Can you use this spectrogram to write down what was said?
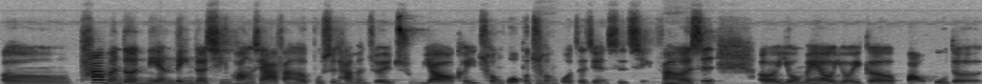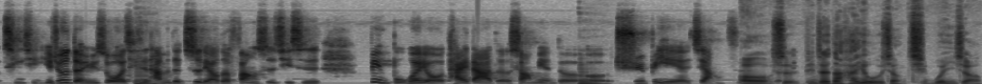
呃，他们的年龄的情况下，反而不是他们最主要可以存活不存活这件事情，反而是，呃，有没有有一个保护的情形，也就是等于说，其实他们的治疗的方式其实并不会有太大的上面的呃区别，这样子。哦，是品哲，那还有我想请问一下，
